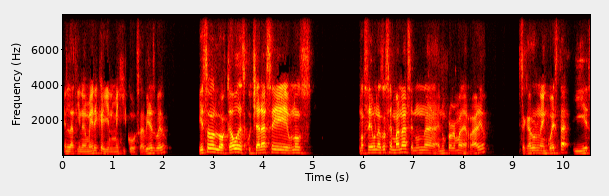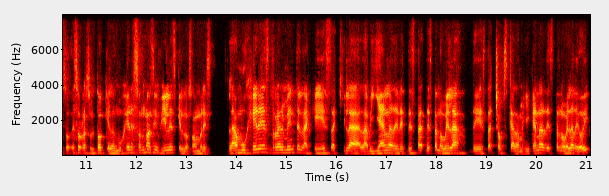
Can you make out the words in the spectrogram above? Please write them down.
en Latinoamérica y en México, ¿sabías, Vero? Y eso lo acabo de escuchar hace unos, no sé, unas dos semanas en una, en un programa de radio sacaron una encuesta y eso, eso resultó que las mujeres son más infieles que los hombres. La mujer es realmente la que es aquí la, la villana de, esta, de esta novela, de esta Chopska, la mexicana, de esta novela de hoy.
